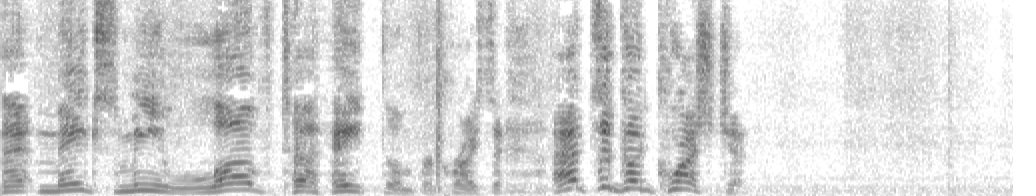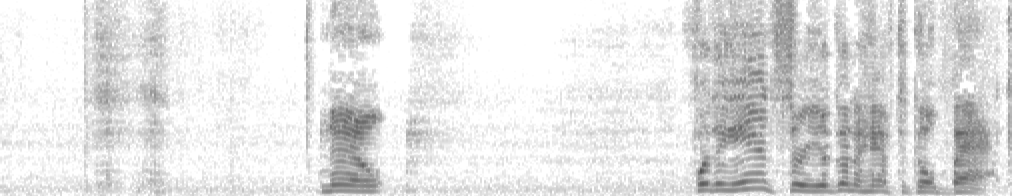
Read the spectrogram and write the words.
that makes me love to hate them, for Christ's sake? That's a good question. Now, for the answer, you're going to have to go back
